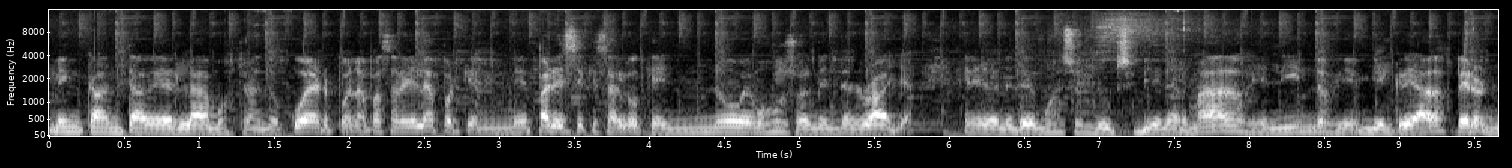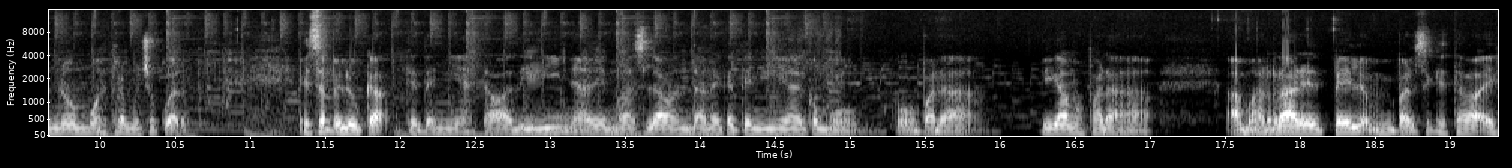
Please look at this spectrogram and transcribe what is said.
Me encanta verla mostrando cuerpo en la pasarela porque me parece que es algo que no vemos usualmente en Raya. Generalmente vemos esos looks bien armados, bien lindos, bien, bien creados, pero no muestra mucho cuerpo. Esa peluca que tenía estaba divina, además la bandana que tenía como, como para, digamos, para amarrar el pelo, me parece que estaba eh,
